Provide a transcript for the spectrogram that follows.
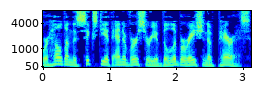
were held on the 60th anniversary of the liberation of Paris.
